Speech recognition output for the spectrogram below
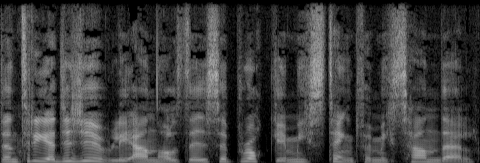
Den 3 juli anhålls ASAP Rocky misstänkt för misshandel.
